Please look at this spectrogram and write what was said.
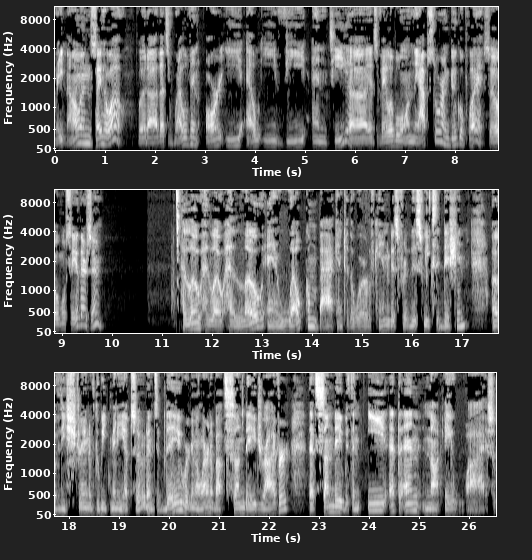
right now and say hello. But uh, that's relevant R E L E V N T. Uh, it's available on the App Store and Google Play. So we'll see you there soon. Hello, hello, hello, and welcome back into the world of cannabis for this week's edition of the Strain of the Week mini episode. And today we're going to learn about Sundae Driver. That's Sundae with an E at the end, not a Y. So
